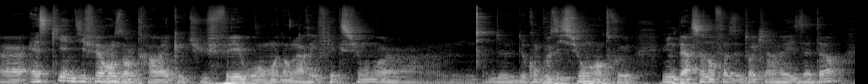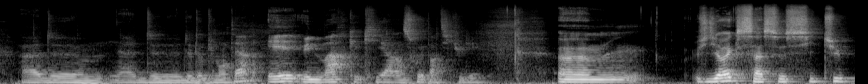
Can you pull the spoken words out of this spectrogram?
Euh, Est-ce qu'il y a une différence dans le travail que tu fais ou au moins dans la réflexion euh, de, de composition entre une personne en face de toi qui est un réalisateur euh, de, euh, de, de documentaire et une marque qui a un souhait particulier? Euh, je dirais que ça se situe.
